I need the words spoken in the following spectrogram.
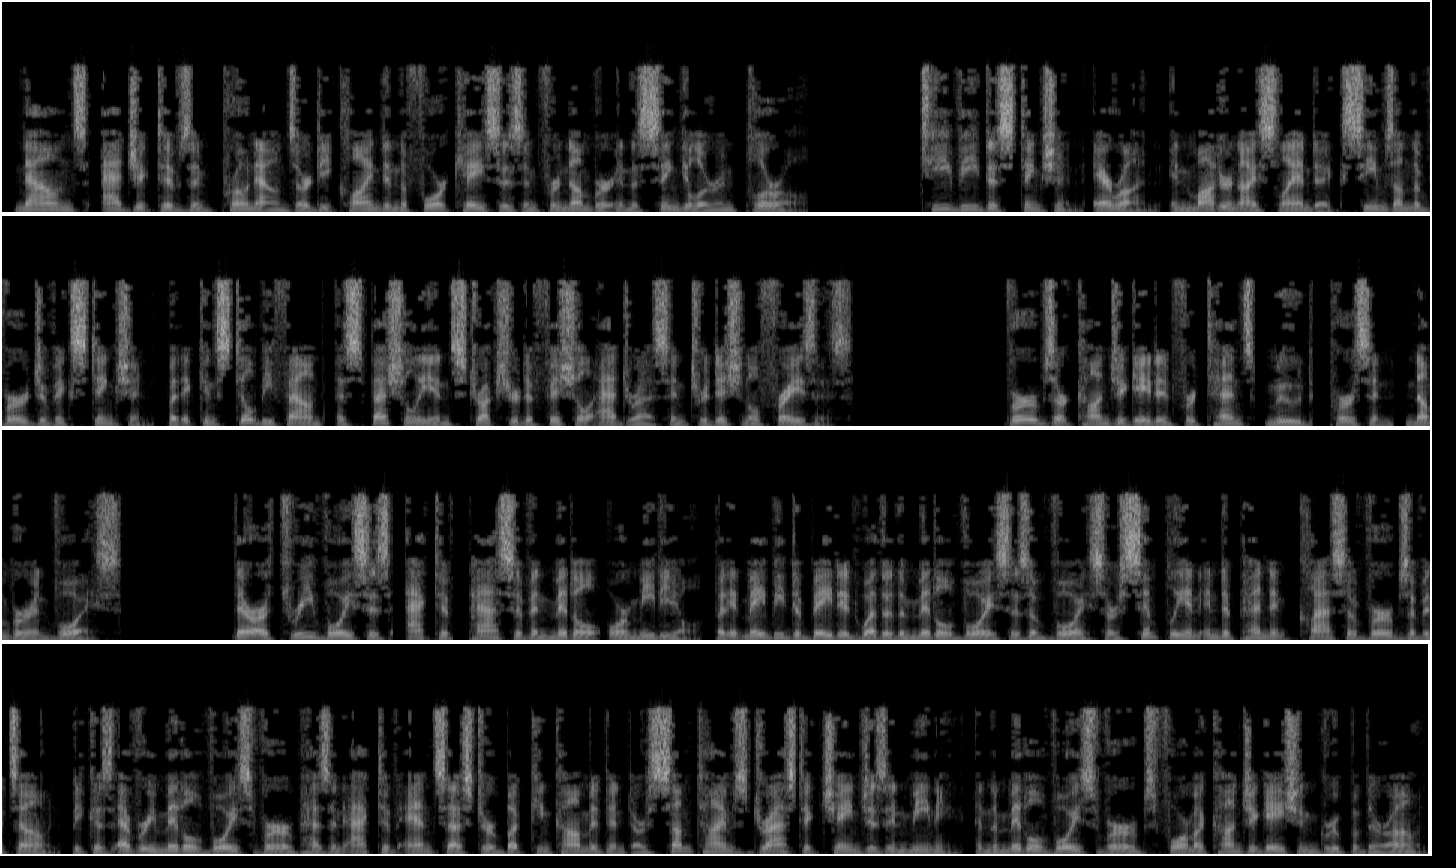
Nouns, adjectives and pronouns are declined in the four cases and for number in the singular and plural. TV distinction in modern Icelandic seems on the verge of extinction, but it can still be found, especially in structured official address and traditional phrases. Verbs are conjugated for tense, mood, person, number and voice. There are three voices, active, passive and middle or medial, but it may be debated whether the middle voice is a voice or simply an independent class of verbs of its own because every middle voice verb has an active ancestor but concomitant are sometimes drastic changes in meaning, and the middle voice verbs form a conjugation group of their own.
